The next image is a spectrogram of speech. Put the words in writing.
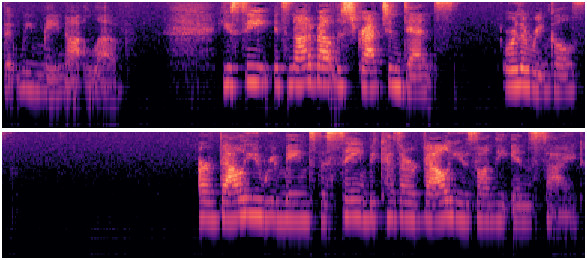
that we may not love. You see, it's not about the scratch and dents or the wrinkles. Our value remains the same because our value's on the inside.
